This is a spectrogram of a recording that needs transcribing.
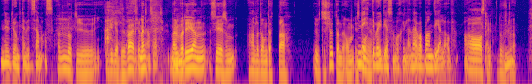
nu drunknar vi tillsammans. Det låter ju vedervärdigt. Men, men Mm. var det en serie som handlade om detta uteslutande? Om Estonia? Nej, det var ju det som var skillnaden. Det här var bara en del av, av Ja, okej. Då förstår Mm. jag.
